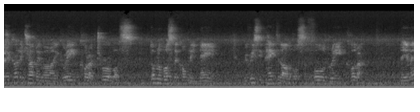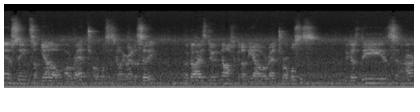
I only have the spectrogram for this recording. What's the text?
Because you're currently travelling on a green coloured tour bus. Dublin Bus is the company name. We've recently painted all the buses a full green colour. Now you may have seen some yellow or red tour buses going around the city. But guys, do not get on the yellow or red tour buses because these are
